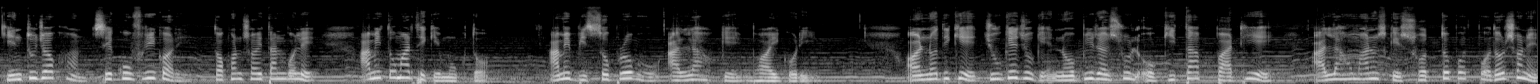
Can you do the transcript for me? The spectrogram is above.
কিন্তু যখন সে কুফরি করে, তখন শয়তান বলে, আমি তোমার থেকে মুক্ত। আমি বিশ্বপ্রভু আল্লাহকে ভয় করি। অন্যদিকে যুগে যুগে নবী রসুল ও কিতাব পাঠিয়ে আল্লাহ মানুষকে সত্যপথ প্রদর্শনের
